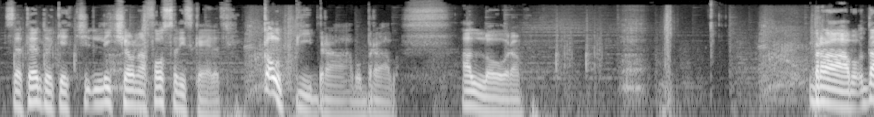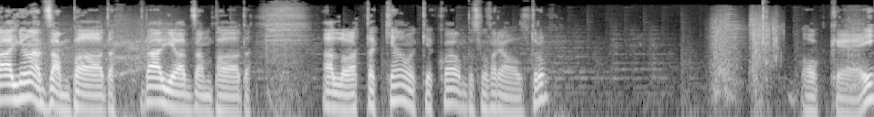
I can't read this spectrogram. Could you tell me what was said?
Stai attento che lì c'è una fossa di scheletri. Colpi! Bravo, bravo. Allora. Bravo, dagli una zampata. Dagli la zampata. Allora, attacchiamo perché qua non possiamo fare altro. Ok.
